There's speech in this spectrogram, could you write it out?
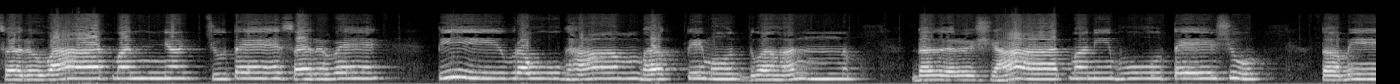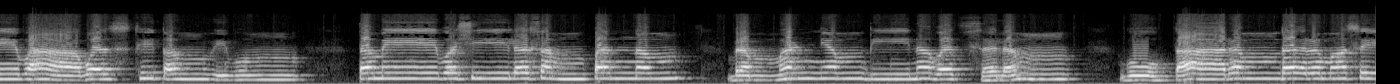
सर्वात्मन्यच्युते सर्वे तीव्रौघाम् भक्तिमुद्वहन् दर्शात्मनि भूतेषु तमेवावस्थितम् विभुम् तमेव शीलसम्पन्नम् ब्रह्मण्यम् दीनवत्सलम् गोप्तारम् धर्मसेतूनाम्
